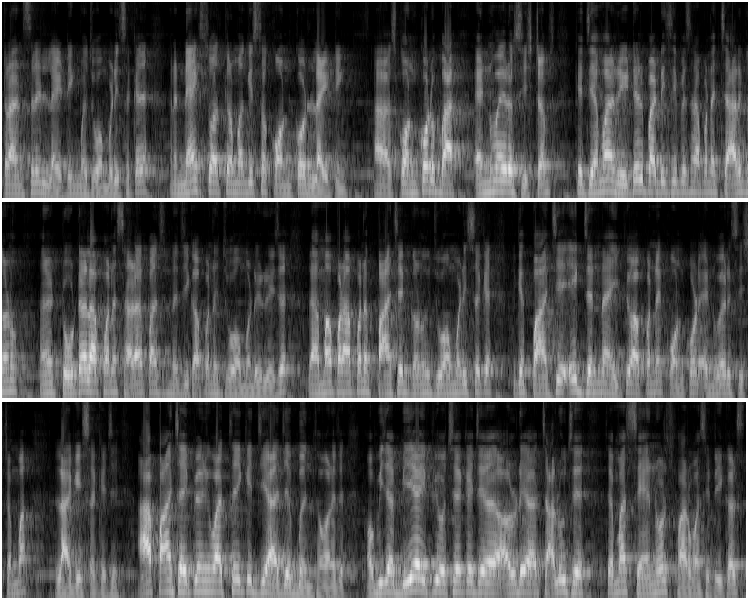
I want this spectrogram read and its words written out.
ટ્રાન્સરેટ લાઇટિંગમાં જોવા મળી શકે છે. અને નેક્સ્ટ વાત કરવા માંગીશ તો કોન્કોડ લાઇટિંગ આ કોન્કોડ એનવાયરો સિસ્ટમ્સ કે જેમાં રિટેલ પાર્ટિસિપેશન આપણને ચાર ગણું અને ટોટલ આપણને સાડા પાંચ નજીક આપણને જોવા મળી રહી છે. એટલે આમાં પણ આપણને પાંચેક ગણું જોવા મળી શકે કે પાંચે એક જણના આઈપીઓ આપણને કોન્કોડ એનવાયરો સિસ્ટમમાં લાગી શકે છે. આ પાંચ આઈપીઓની વાત થઈ કે જે આજે બંધ થવાના છે. હવે બીજા બે આઈપીઓ છે કે જે ઓલરેડી ચાલુ છે, તેમાં સેનોર્સ ફાર્માસ્યુટિકલ્સ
